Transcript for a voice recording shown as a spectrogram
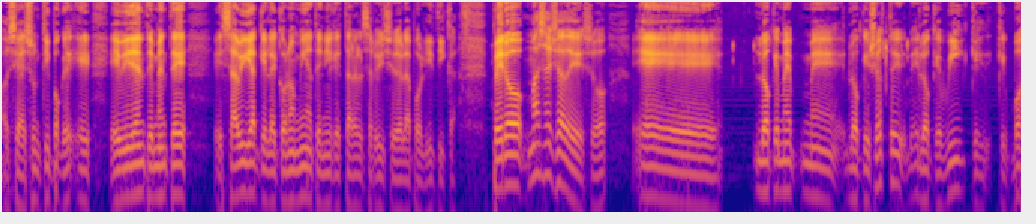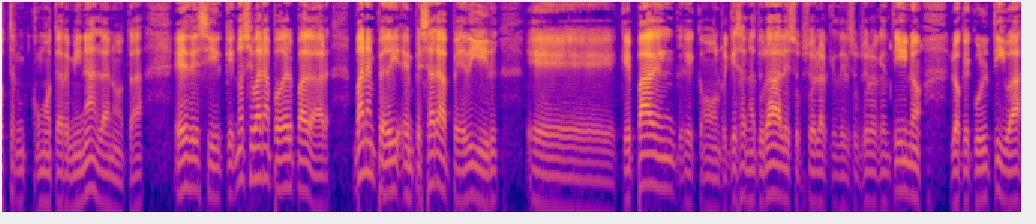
o sea, es un tipo que eh, evidentemente sabía que la economía tenía que estar al servicio de la política. Pero más allá de eso, eh, lo que me, me, lo que yo estoy lo que vi que, que vos como terminás la nota es decir que no se van a poder pagar van a empezar a pedir eh, que paguen eh, con riquezas naturales subsuelo del subsuelo argentino lo que cultiva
